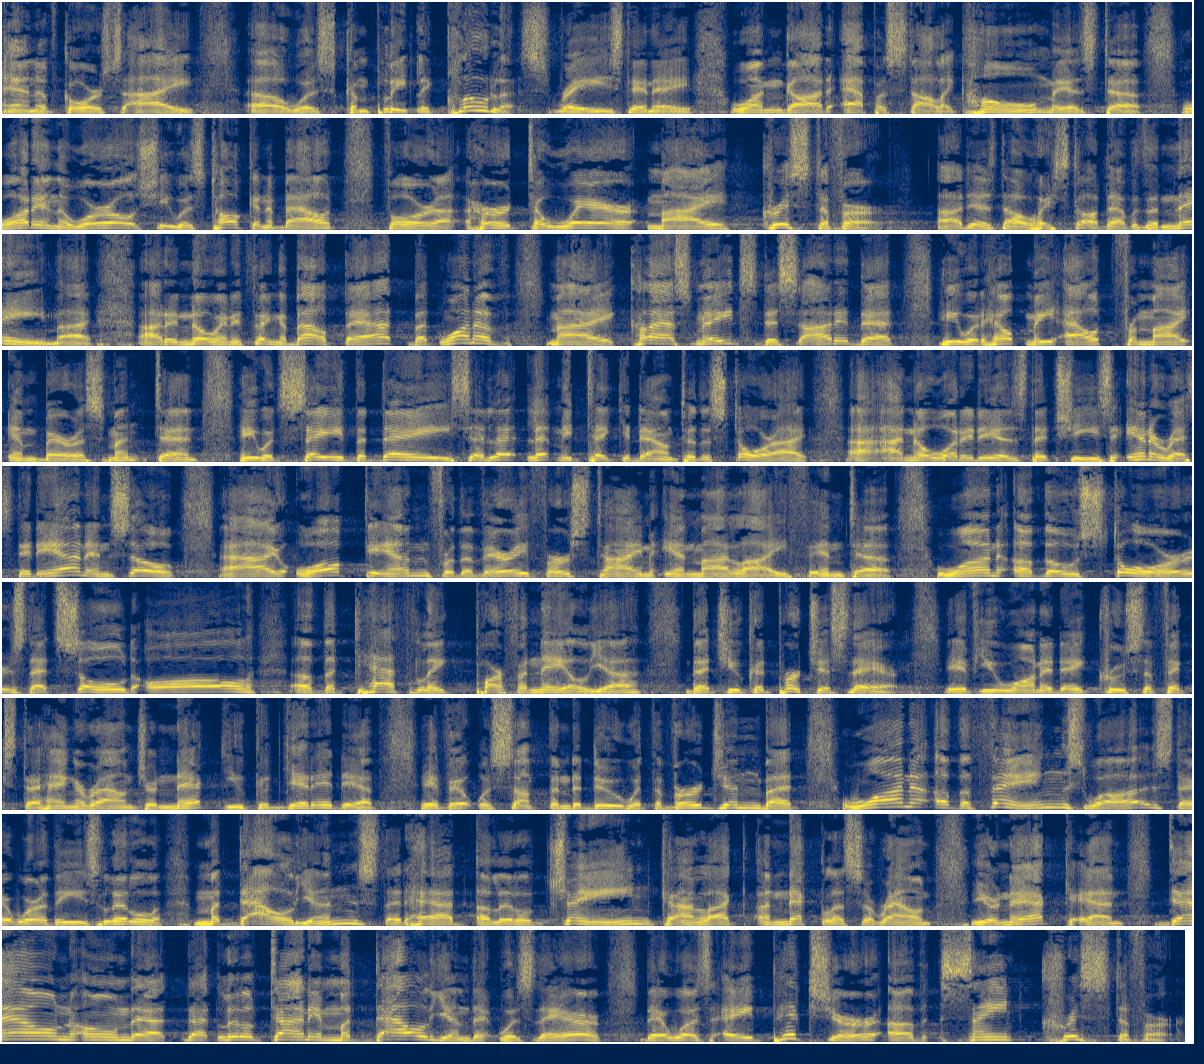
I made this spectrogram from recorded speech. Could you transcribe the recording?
And of course, I uh, was completely clueless, raised in a one God apostolic home as to what in the world she was talking about for uh, her to wear my Christopher. I just always thought that was a name. I, I didn't know anything about that, but one of my classmates decided that he would help me out from my embarrassment and he would save the day. He said, let, let me take you down to the store. I, I, I know what it is that she's interested in. And so I walked in for the very first time in my life into one of those stores that sold all all of the Catholic paraphernalia that you could purchase there. If you wanted a crucifix to hang around your neck, you could get it. If, if it was something to do with the Virgin, but one of the things was there were these little medallions that had a little chain, kind of like a necklace around your neck, and down on that, that little tiny medallion that was there, there was a picture of Saint Christopher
